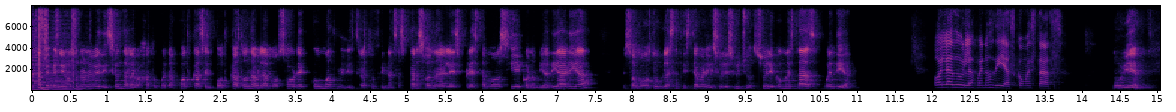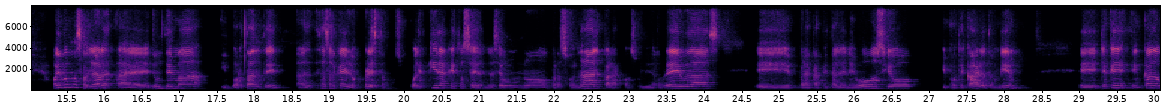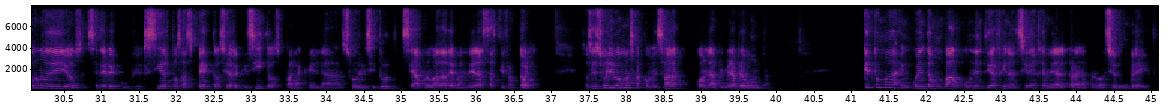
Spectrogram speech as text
Están? Bienvenidos a una nueva edición de Rebaja tu Cuenta Podcast, el podcast donde hablamos sobre cómo administrar tus finanzas personales, préstamos y economía diaria. Somos Douglas Santisteban y Zuli Sucho. Zuli, ¿cómo estás? Buen día. Hola Douglas, buenos días, ¿cómo estás? Muy bien. Hoy vamos a hablar eh, de un tema importante, es acerca de los préstamos, cualquiera que esto sea, ya sea uno personal para consolidar deudas, eh, para capital de negocio, hipotecario también. Eh, ya que en cada uno de ellos se debe cumplir ciertos aspectos y requisitos para que la solicitud sea aprobada de manera satisfactoria. Entonces, Zuli, vamos a comenzar con la primera pregunta. ¿Qué toma en cuenta un banco, una entidad financiera en general, para la aprobación de un crédito?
